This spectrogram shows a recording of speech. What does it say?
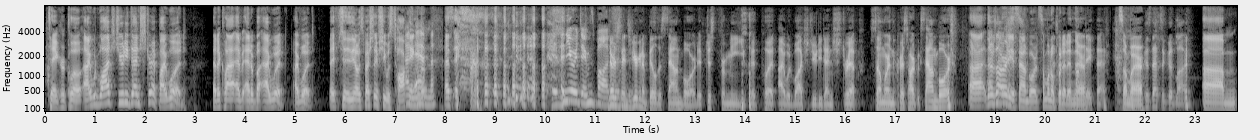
take her clothes. I would watch Judi Dench strip. I would at a class. At, at a. bu- I would. I would. If she- you know, especially if she was talking M. as and you were James Bond. Nerdist fans, if you're gonna build a soundboard, if just for me you could put I would watch Judi Dench strip somewhere in the Chris Hardwick soundboard, uh, there's already a soundboard. Someone will put it in there update that somewhere. because that's a good line. Um,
